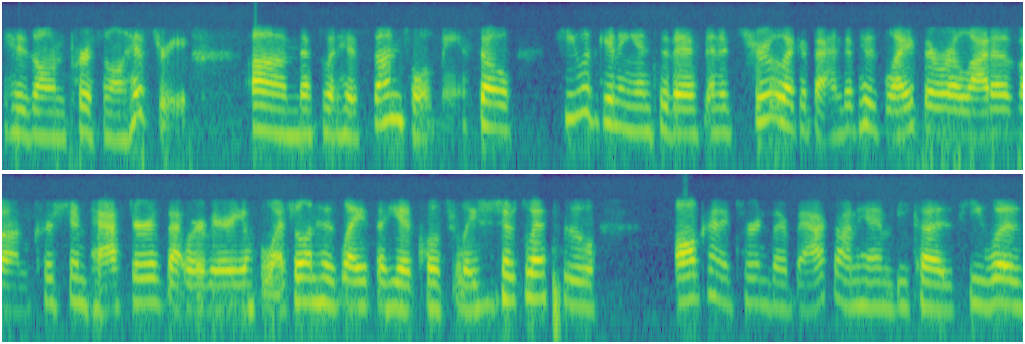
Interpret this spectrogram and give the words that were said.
his own personal history. Um, that's what his son told me. So he was getting into this, and it's true. Like at the end of his life, there were a lot of um, Christian pastors that were very influential in his life that he had close relationships with, who all kind of turned their back on him because he was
